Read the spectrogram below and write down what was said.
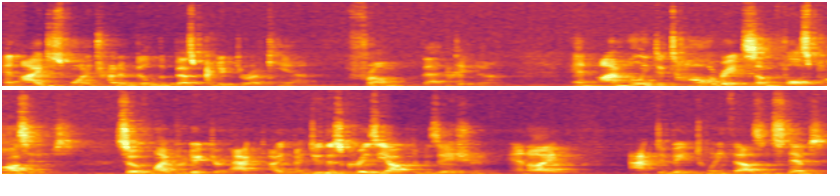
and I just want to try to build the best predictor I can from that data. And I'm willing to tolerate some false positives. So if my predictor, act, I, I do this crazy optimization, and I activate 20,000 SNPs,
